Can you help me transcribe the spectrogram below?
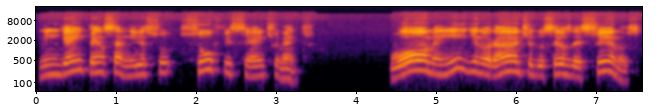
Ninguém pensa nisso suficientemente. O homem ignorante dos seus destinos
